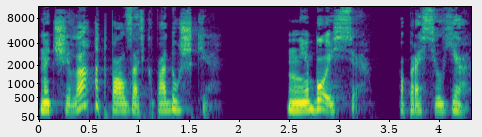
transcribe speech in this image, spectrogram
начала отползать к подушке. «Не бойся», — попросил я.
